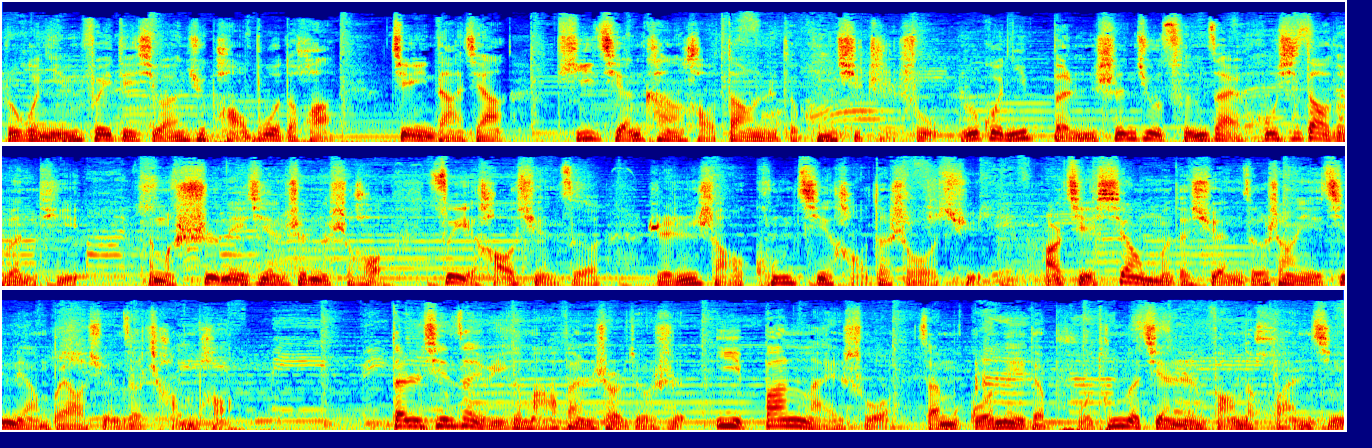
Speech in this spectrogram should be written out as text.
如果您非得喜欢去跑步的话，建议大家提前看好当日的空气指数。如果你本身就存在呼吸道的问题，那么室内健身的时候最好选择人少、空气好的时候去，而且项目的选择上也尽量不要选择长跑。但是现在有一个麻烦事儿，就是一般来说，咱们国内的普通的健身房的环境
